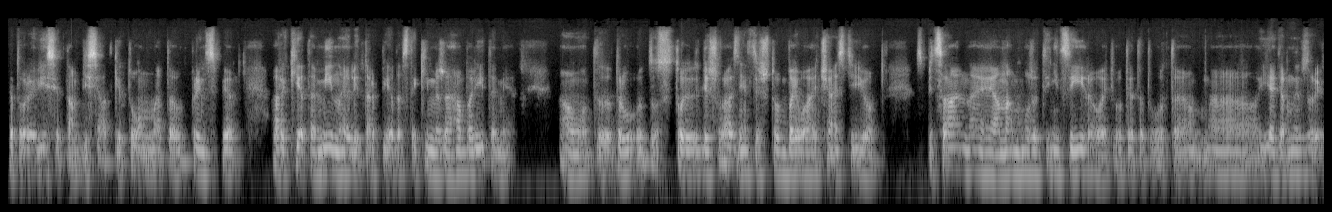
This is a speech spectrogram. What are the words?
которая весит там десятки тонн. Это, в принципе, ракета, мина или торпеда с такими же габаритами. А вот, с той лишь разницей, что боевая часть ее специальная, и она может инициировать вот этот вот э, э ядерный взрыв.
